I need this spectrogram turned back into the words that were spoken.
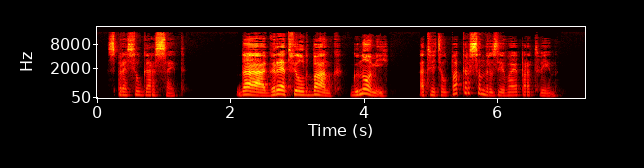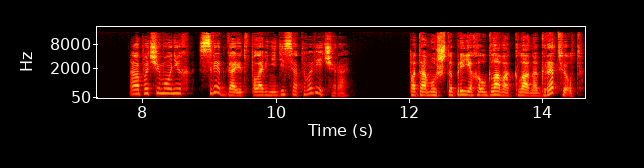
— спросил Гарсайт. «Да, Гретфилд банк, гномий», — ответил Паттерсон, разливая портвейн. «А почему у них свет горит в половине десятого вечера?» Потому что приехал глава клана Гретфилд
